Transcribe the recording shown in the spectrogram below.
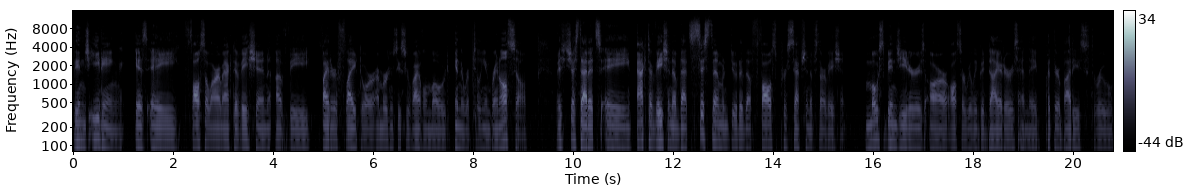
binge eating is a false alarm activation of the fight or flight or emergency survival mode in the reptilian brain also. It's just that it's a activation of that system due to the false perception of starvation most binge eaters are also really good dieters and they put their bodies through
